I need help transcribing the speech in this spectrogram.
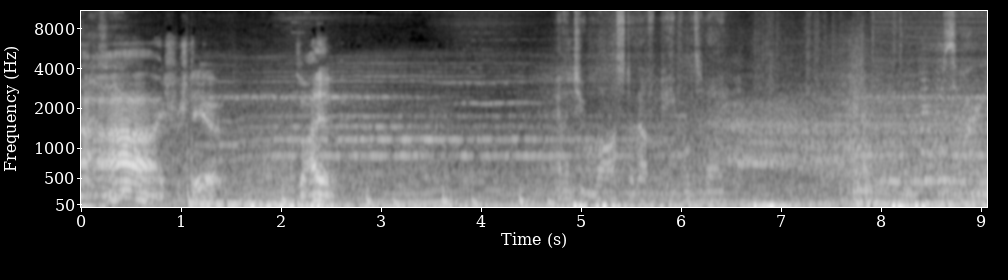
Aha, ich verstehe. So halb. Haven't you lost enough people today? I'm sorry.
